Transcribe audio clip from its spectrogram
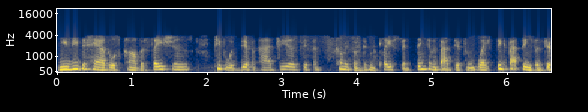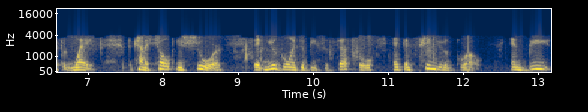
You need to have those conversations, people with different ideas, different coming from different places and thinking about different ways, think about things a different way to kind of help ensure that you're going to be successful and continue to grow and be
